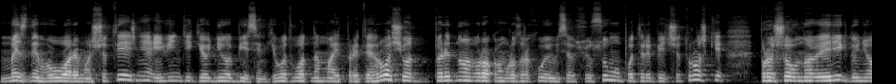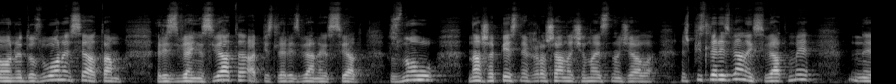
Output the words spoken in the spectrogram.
Ми з ним говоримо щотижня, і він тільки одні обіцянки. От от нам мають прийти гроші. От перед новим роком розрахуємося всю суму, потерпіть ще трошки. Пройшов новий рік, до нього не дозвонився, а там різдвяні свята. А після різдвяних свят знову наша пісня хороша починається спочатку. Після різдвяних свят ми е,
